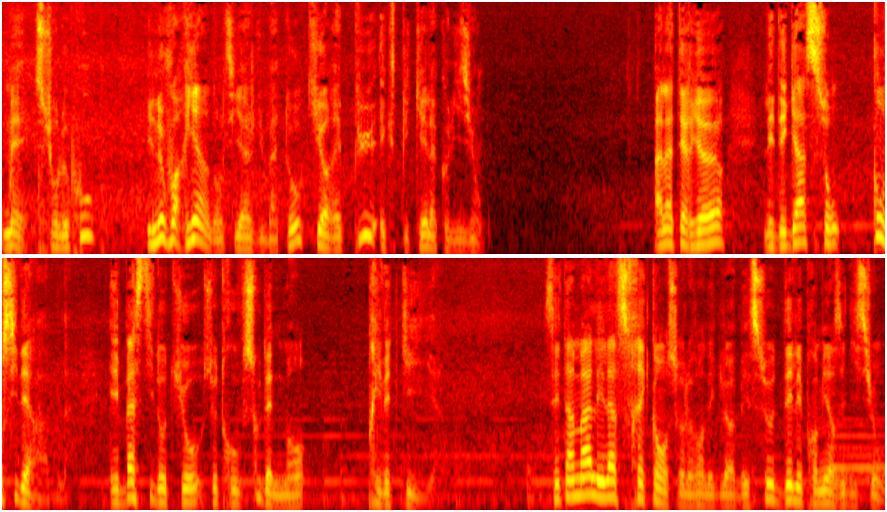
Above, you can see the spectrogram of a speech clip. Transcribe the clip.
Mais sur le coup, il ne voit rien dans le sillage du bateau qui aurait pu expliquer la collision. À l'intérieur, les dégâts sont considérables et Bastidotio se trouve soudainement privé de quilles. C'est un mal hélas fréquent sur le vent des globes et ce dès les premières éditions.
